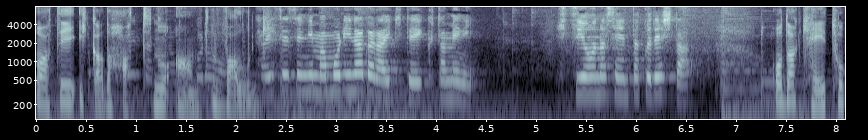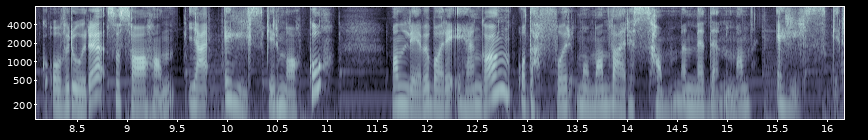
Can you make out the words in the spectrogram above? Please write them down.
og at de ikke hadde hatt noe annet valg. Og da Kay tok over ordet, så sa han 'jeg elsker Mako'. Man lever bare én gang, og derfor må man være sammen med den man elsker.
